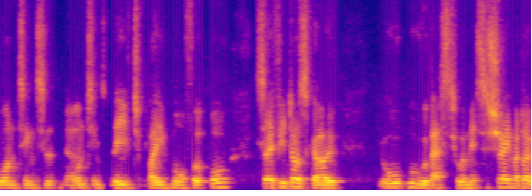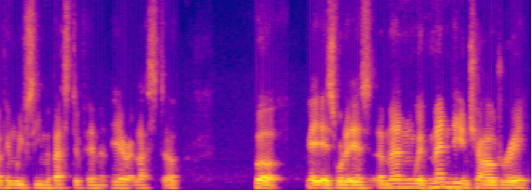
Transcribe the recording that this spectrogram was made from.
wanting to no. wanting to leave to play more football. So if he does go, all, all, the best to him. It's a shame I don't think we've seen the best of him here at Leicester, but it is what it is. And then with Mendy and Choudhury,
